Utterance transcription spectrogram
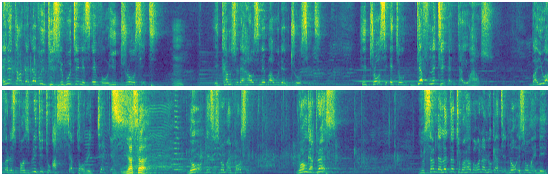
Anytime the devil is distributing his evil, he throws it. He comes to the house neighborhood and throws it. He throws it. It will definitely enter your house. But you have a responsibility to accept or reject. Yes, sir. No, this is not my portion. Wrong address. You send a letter to my husband. When I look at it, no, it's not my name.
